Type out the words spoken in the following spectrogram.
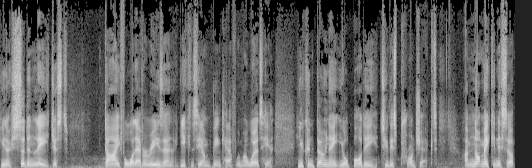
you know, suddenly just die for whatever reason, you can see I'm being careful with my words here, you can donate your body to this project. I'm not making this up.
